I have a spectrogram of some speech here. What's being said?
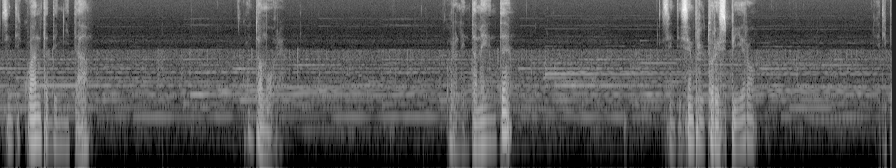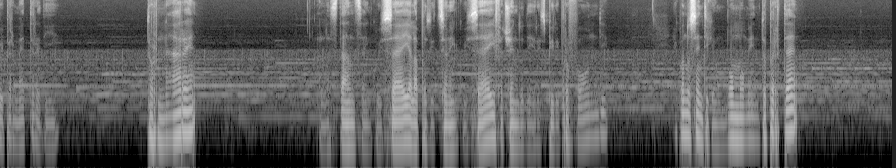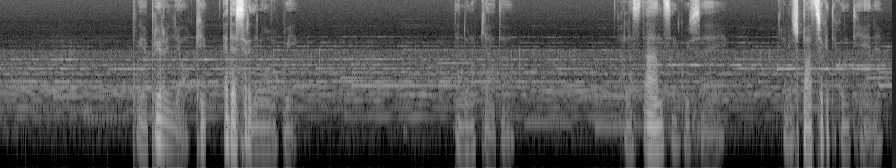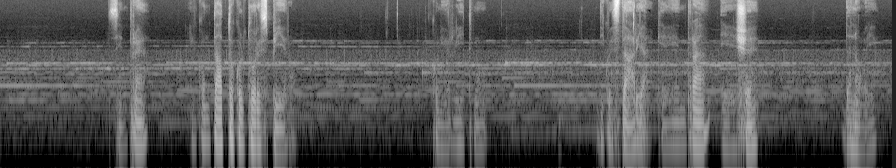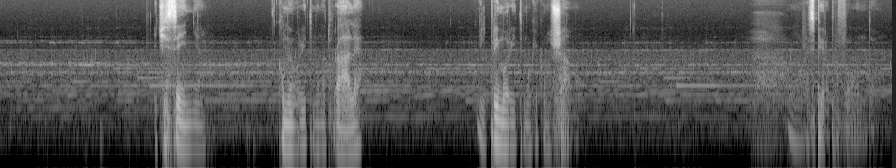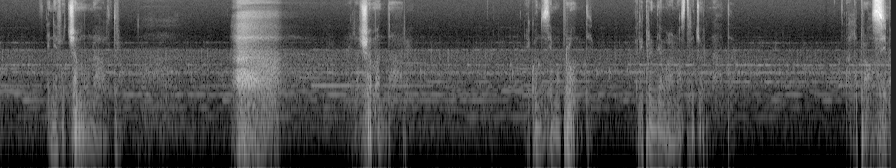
Senti quanta dignità, quanto amore. Ora lentamente senti sempre il tuo respiro e ti puoi permettere di tornare alla stanza in cui sei, alla posizione in cui sei, facendo dei respiri profondi. E quando senti che è un buon momento per te, puoi aprire gli occhi ed essere di nuovo qui, dando un'occhiata alla stanza in cui sei, allo spazio che ti contiene sempre in contatto col tuo respiro, con il ritmo di quest'aria che entra e esce da noi. ci segna come un ritmo naturale, il primo ritmo che conosciamo. Respiro profondo e ne facciamo un altro. E lasciamo andare. E quando siamo pronti, riprendiamo la nostra giornata. Alla prossima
